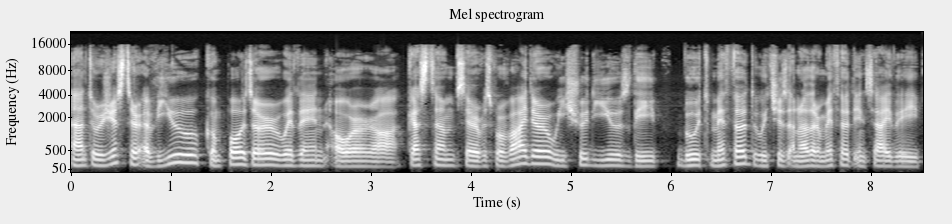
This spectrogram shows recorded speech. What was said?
And to register a view composer within our uh, custom service provider, we should use the boot method, which is another method inside the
